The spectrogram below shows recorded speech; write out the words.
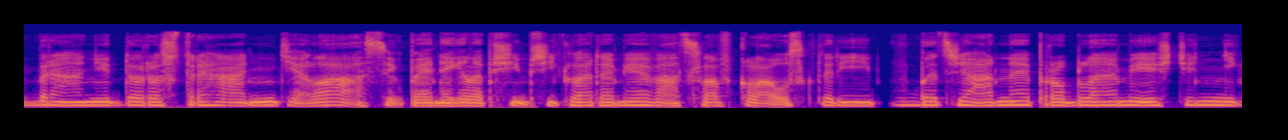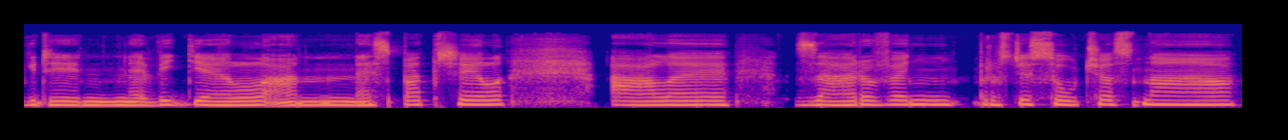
bránit do roztrhání těla. Asi úplně nejlepším příkladem je Václav Klaus, který vůbec žádné problémy ještě nikdy neviděl a nespatřil, ale zároveň prostě současná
